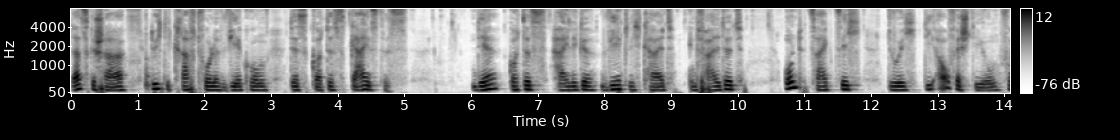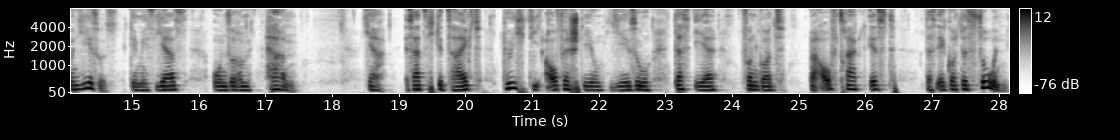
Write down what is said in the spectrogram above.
Das geschah durch die kraftvolle Wirkung des Gottesgeistes, der Gottes heilige Wirklichkeit entfaltet und zeigt sich durch die Auferstehung von Jesus, dem Messias, unserem Herrn. Ja, es hat sich gezeigt durch die Auferstehung Jesu, dass er von Gott beauftragt ist, dass er Gottes Sohn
